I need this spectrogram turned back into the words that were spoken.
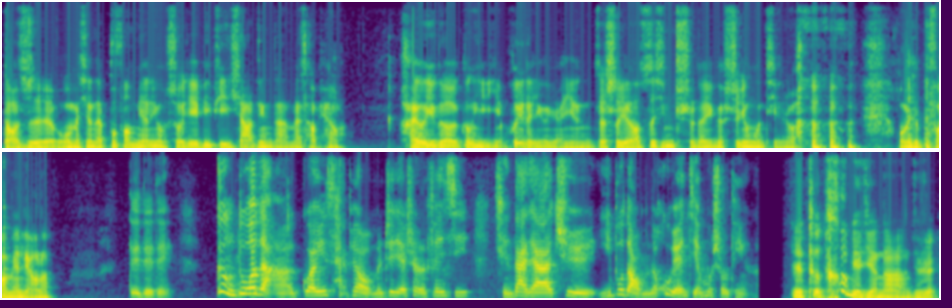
导致我们现在不方便用手机 APP 下订单买彩票了。还有一个更隐晦的一个原因，这涉及到资金池的一个使用问题，是吧？我们就不方便聊了。对对对，更多的啊，关于彩票我们这件事的分析，请大家去移步到我们的会员节目收听。对，特特别简单，就是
